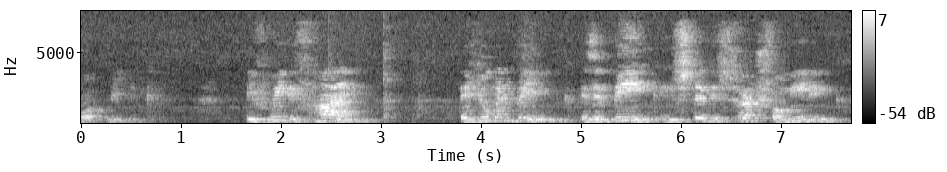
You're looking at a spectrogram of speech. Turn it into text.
for meaning. If we define a human being as a being in steady search for meaning,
